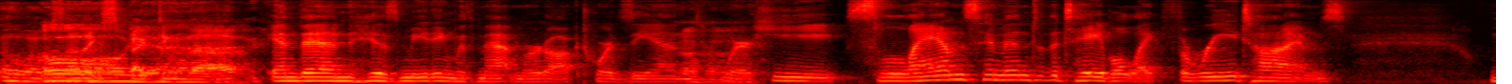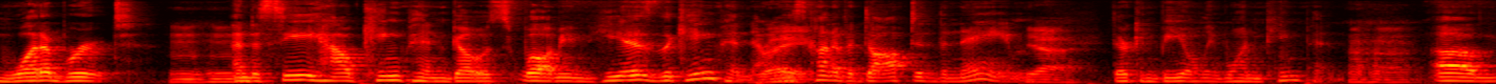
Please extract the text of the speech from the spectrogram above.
Oh, I was not Oh, expecting yeah. that. and then his meeting with Matt Murdock towards the end, uh-huh. where he slams him into the table like three times. What a brute! And to see how Kingpin goes. Well, I mean, he is the Kingpin now. Right. He's kind of adopted the name. yeah, There can be only one Kingpin. uh-huh.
